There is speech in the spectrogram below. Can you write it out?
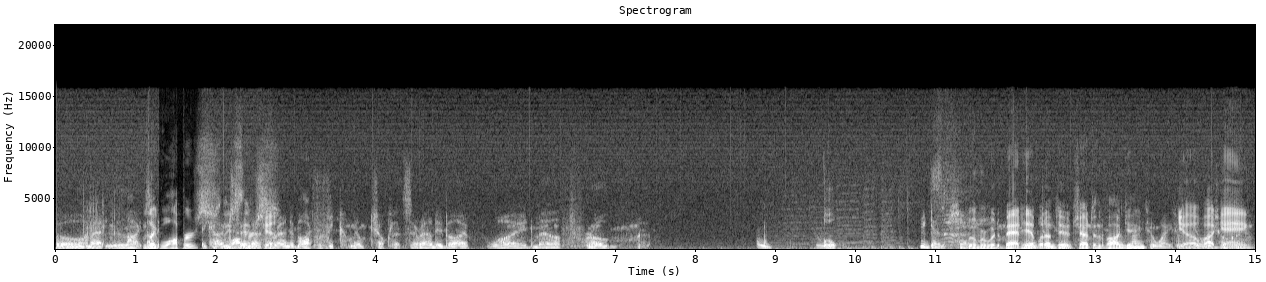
Oh, that light. It's like Whoppers. They kind of surrounded by Whopper. thick milk chocolate, surrounded by wide mouth frog. Oh. oh. You go, Chef. Boomer with a bad hit. What up, dude? Shout out to the VOD gang. Yo, Vod Gang.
